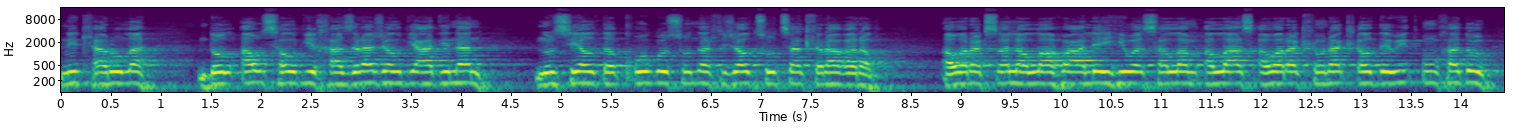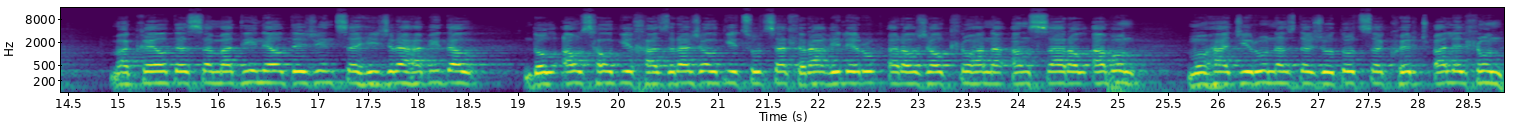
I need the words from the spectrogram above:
nitlarula dol avsalgi hazrajalgi adinan nusiyalda kugu sunar tijal tsutsa tlirağaral. أورك صلى الله عليه وسلم الله أورك خنك الدويت ام خدو مكة الدس مدينة الدجنس هجرة هبيدل دول أوس هلقي خزرج هلقي تسوتسات راغي لروك انصار جلتلوهنا أنصار مهاجرون از دجودوت سكورج أللون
